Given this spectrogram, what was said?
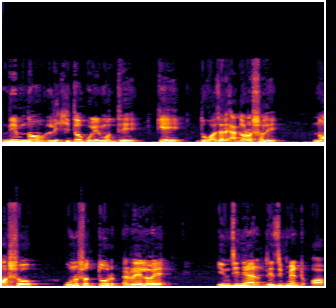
নিম্নলিখিতগুলির মধ্যে কে দু হাজার এগারো সালে নশো ঊনসত্তর railway engineer regiment of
